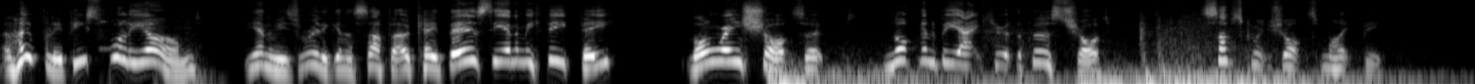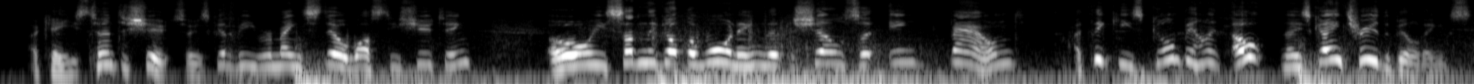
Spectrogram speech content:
and hopefully, if he's fully armed, the enemy's really going to suffer. Okay, there's the enemy Fifi. Long range shot, so it's not going to be accurate the first shot, Subsequent shots might be. Okay, he's turned to shoot, so he's going to be remain still whilst he's shooting. Oh, he suddenly got the warning that the shells are inbound. I think he's gone behind. Oh, no, he's going through the buildings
